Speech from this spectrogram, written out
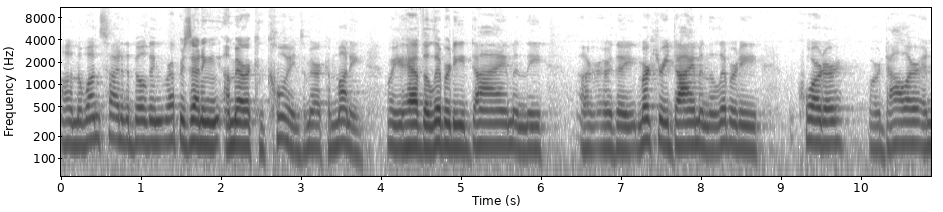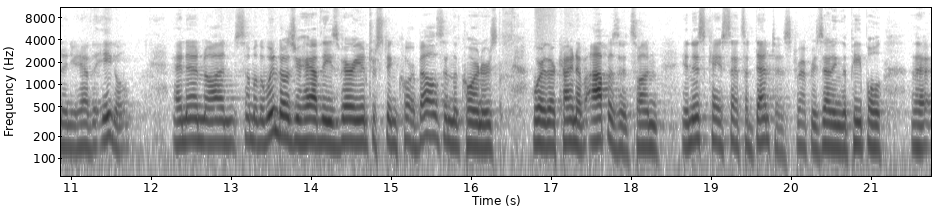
on the one side of the building representing American coins, American money, where you have the Liberty dime and the, or, or the Mercury dime and the Liberty quarter or dollar, and then you have the eagle. And then on some of the windows, you have these very interesting corbels in the corners where they're kind of opposites. On, in this case, that's a dentist representing the people that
